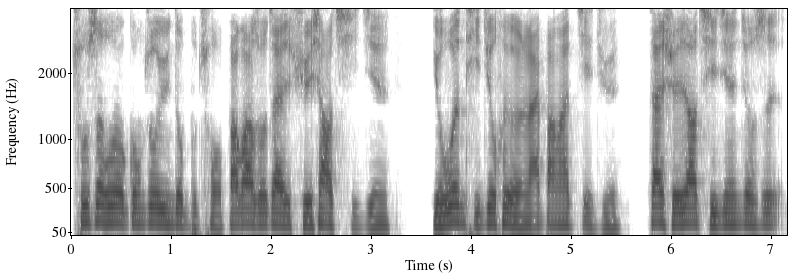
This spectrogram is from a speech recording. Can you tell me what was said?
出社会工作运都不错，包括说在学校期间有问题，就会有人来帮他解决。在学校期间，就是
